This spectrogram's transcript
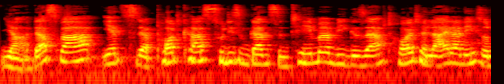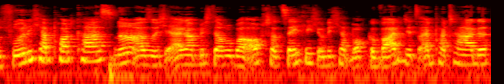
Ja, das war jetzt der Podcast zu diesem ganzen Thema. Wie gesagt, heute leider nicht so ein fröhlicher Podcast. Ne? Also ich ärgere mich darüber auch tatsächlich und ich habe auch gewartet jetzt ein paar Tage,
